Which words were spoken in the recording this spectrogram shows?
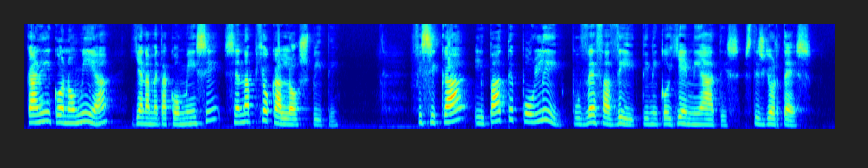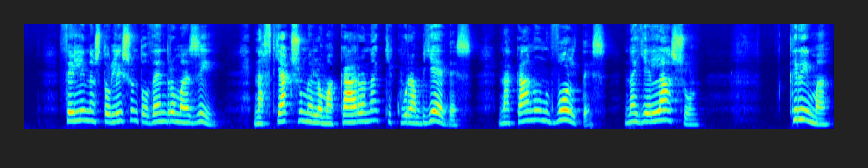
κάνει οικονομία για να μετακομίσει σε ένα πιο καλό σπίτι. Φυσικά λυπάται πολύ που δεν θα δει την οικογένειά της στις γιορτές. Θέλει να στολίσουν το δέντρο μαζί, να φτιάξουν μελομακάρονα και κουραμπιέδες, να κάνουν βόλτες, να γελάσουν. Κρίμα,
